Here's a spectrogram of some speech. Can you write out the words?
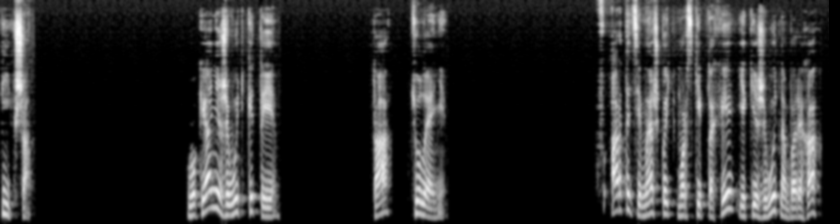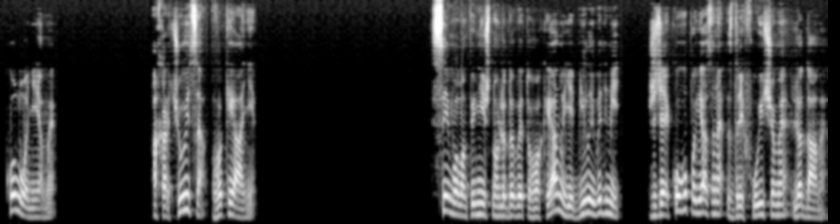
пікша. В океані живуть кити та тюлені. В Арктиці мешкають морські птахи, які живуть на берегах колоніями, а харчуються в океані. Символом Північного льодовитого океану є білий ведмідь, життя якого пов'язане з дрейфуючими льодами.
